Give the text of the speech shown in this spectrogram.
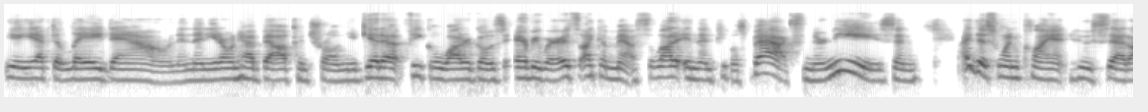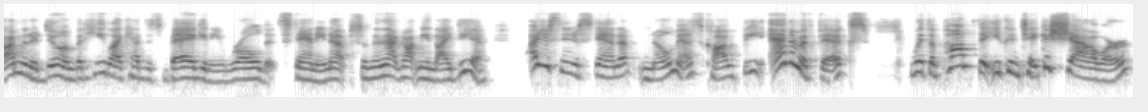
you, you have to lay down and then you don't have bowel control and you get up, fecal water goes everywhere. It's like a mess. A lot of, and then people's backs and their knees. And I had this one client who said, I'm going to do them, but he like had this bag and he rolled it standing up. So then that got me the idea. I just need to stand up, no mess, coffee, enema fix with a pump that you can take a shower.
